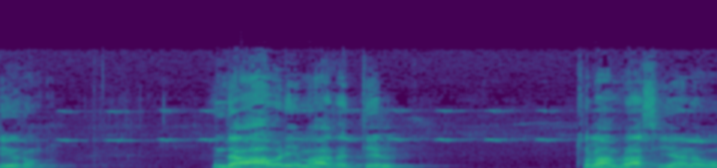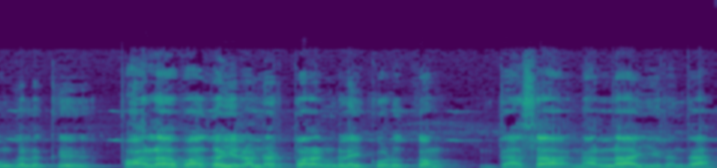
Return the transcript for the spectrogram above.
தீரும். இந்த ஆவணி மாதத்தில் துலாம் ராசியான உங்களுக்கு பல வகையிலும் நற்பலன்களை கொடுக்கும் தசா நல்லா இருந்தால்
